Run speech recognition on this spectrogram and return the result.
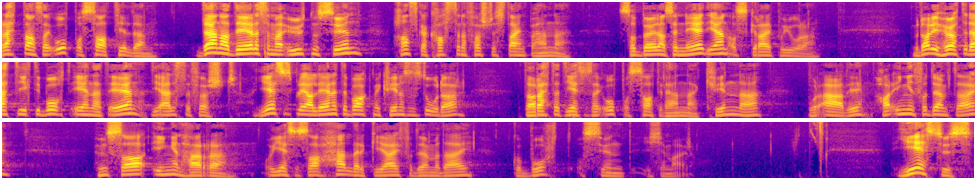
rettet han seg opp og sa til dem.: Den av dere som er uten synd, han skal kaste den første stein på henne. Så bøyde han seg ned igjen og skrei på jorda. Men da de hørte dette, gikk de bort én etter én, de eldste først. Jesus ble alene tilbake med kvinnen som sto der. Da rettet Jesus seg opp og sa til henne, 'Kvinne, hvor er De? Har ingen fordømt deg?' Hun sa, 'Ingen Herre.' Og Jesus sa, 'Heller ikke jeg fordømmer deg. Gå bort og synd ikke mer.' Jesus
